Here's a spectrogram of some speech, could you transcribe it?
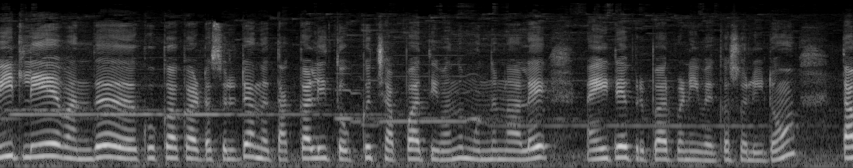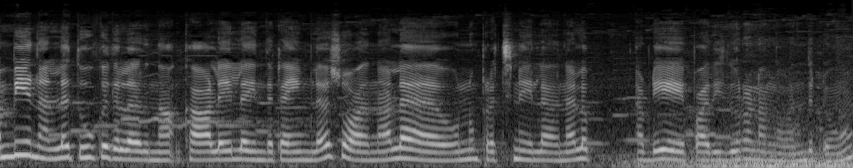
வீட்லேயே வந்து குக்கா காட்ட சொல்லிட்டு அந்த தக்காளி தொக்கு சப்பாத்தி வந்து முந்தின நாளே நைட்டே ப்ரிப்பேர் பண்ணி வைக்க சொல்லிட்டோம். தம்பியும் நல்ல தூக்கத்தில் இருந்தான் காலையில் இந்த டைமில் ஸோ அதனால் ஒன்றும் பிரச்சனை இல்லை. அதனால் அப்படியே பாதி தூரம் நாங்கள் வந்துட்டோம்.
